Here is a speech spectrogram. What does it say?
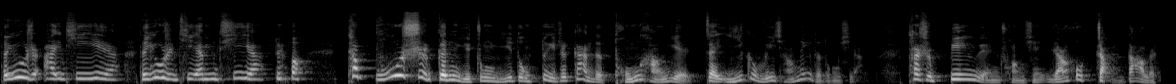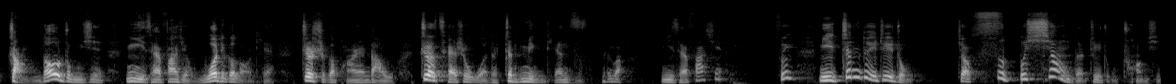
它又是 IT 业呀，它又是 TMT 呀，对吧？它不是跟你中移动对着干的同行业，在一个围墙内的东西啊。它是边缘创新，然后长大了，长到中心，你才发现，我的个老天，这是个庞然大物，这才是我的真命天子，对吧？你才发现，所以你针对这种叫四不像的这种创新，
